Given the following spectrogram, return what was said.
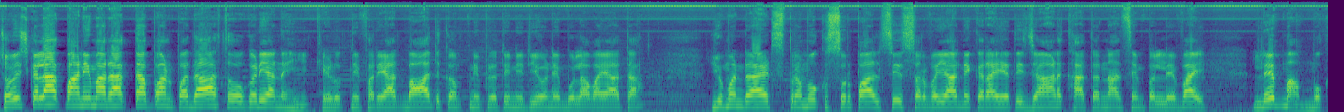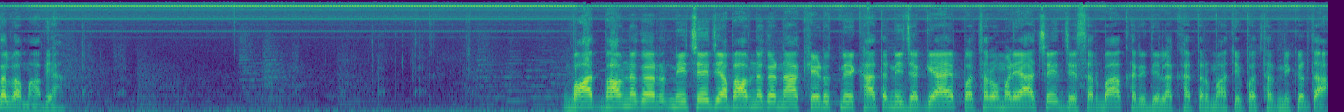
ચોવીસ કલાક પાણીમાં રાખતા પણ પદાર્થ ઓગળ્યા નહીં. ખેડૂતની ફરિયાદ બાદ કંપની પ્રતિનિધિઓને બોલાવાયા હતા. હ્યુમન રાઇટ્સ પ્રમુખ સુરપાલસિંહ સરવૈયાને કરાઈ હતી જાણ. ખાતરના સેમ્પલ લેવાઈ લેબમાં મોકલવામાં આવ્યા. વાત ભાવનગરની છે, જ્યાં ભાવનગરના ખેડૂતને ખાતરની જગ્યાએ પથ્થરો મળ્યા છે, જે સરબા ખરીદેલા ખાતરમાંથી પથ્થર નીકળતા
